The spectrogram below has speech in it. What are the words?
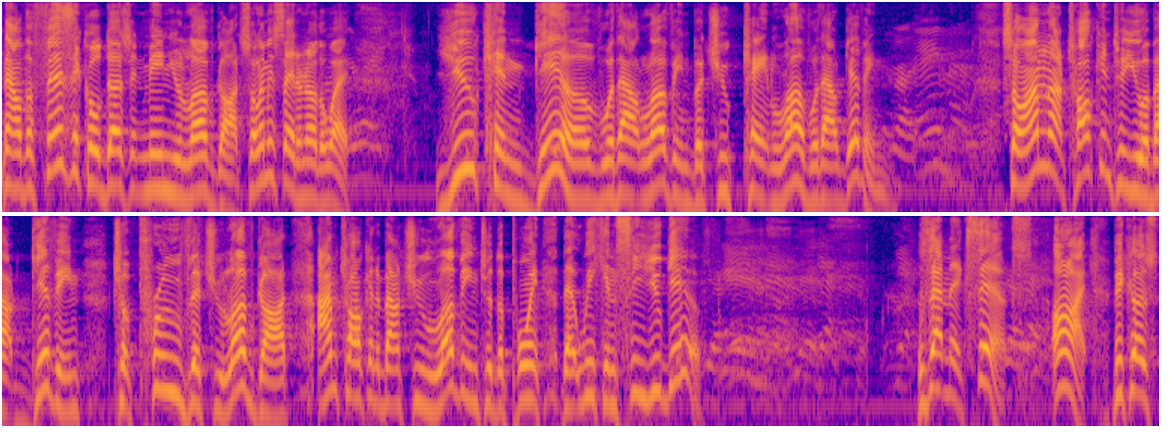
Now, the physical doesn't mean you love God. So let me say it another way. You can give without loving, but you can't love without giving. So I'm not talking to you about giving to prove that you love God. I'm talking about you loving to the point that we can see you give. Does that make sense? All right, because,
